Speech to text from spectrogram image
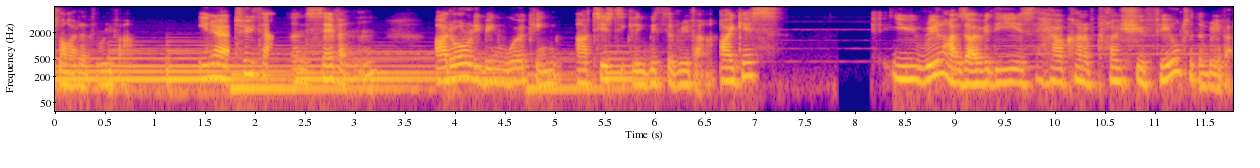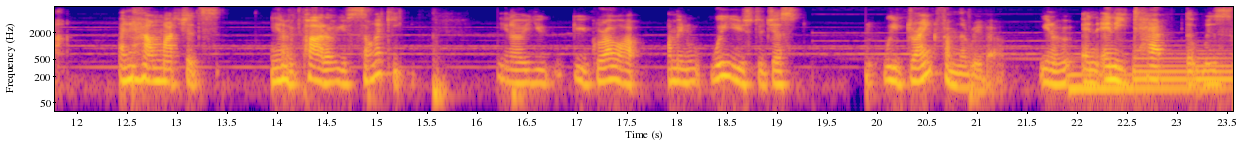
plight of the river. In yeah. 2007, I'd already been working artistically with the river. I guess you realise over the years how kind of close you feel to the river and how much it's, you know, part of your psyche. You know, you, you grow up, I mean, we used to just, we drank from the river, you know, and any tap that was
